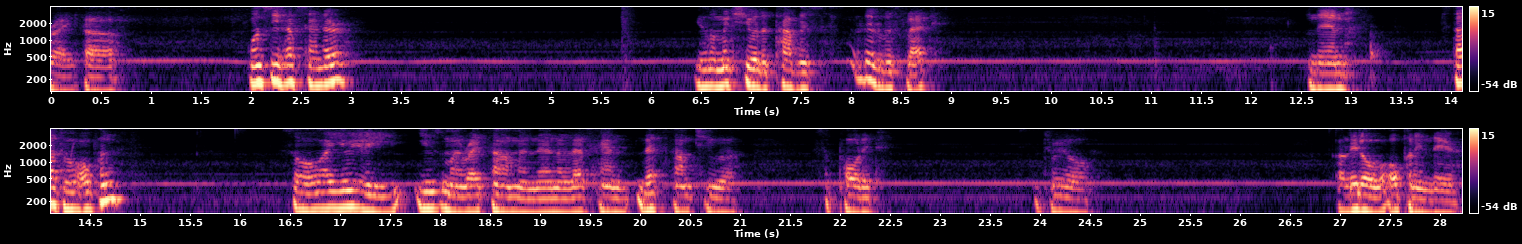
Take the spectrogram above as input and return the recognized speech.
right uh, once you have center you want to make sure the top is a little bit flat. And then start to open. So I usually use my right thumb and then the left hand left thumb to uh, support it to drill a little opening there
